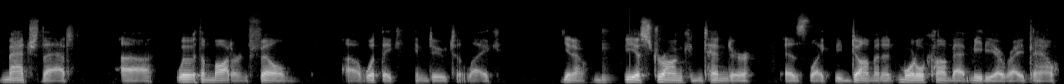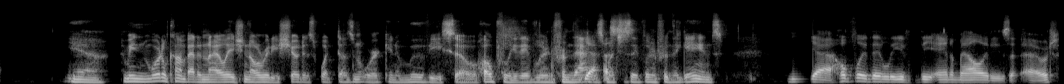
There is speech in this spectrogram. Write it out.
match that uh, with a modern film, uh, what they can do to like, you know, be a strong contender as like the dominant Mortal Kombat media right now. Yeah. I mean, Mortal Kombat Annihilation already showed us what doesn't work in a movie. So hopefully they've learned from that yes. as much as they've learned from the games. Yeah. Hopefully they leave the animalities out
